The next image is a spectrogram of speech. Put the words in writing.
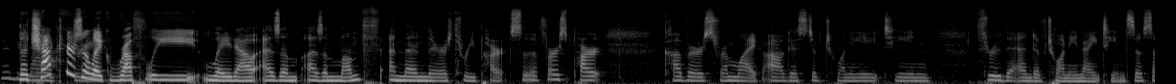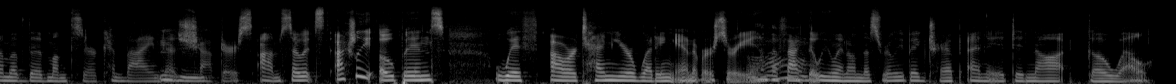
the like chapters are like roughly laid out as a as a month and then there are three parts so the first part covers from like august of 2018 through the end of 2019 so some of the months are combined as Mm-hmm. chapters um, so it's actually opens with our 10 year wedding anniversary and the Oh. fact that we went on this really big trip and it did not go well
